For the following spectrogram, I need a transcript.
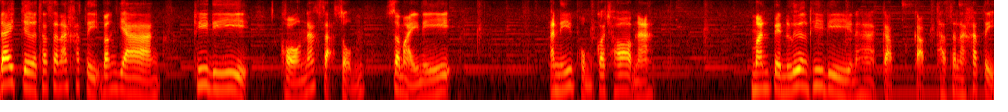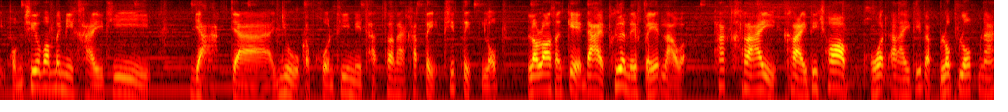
ได้เจอทัศนคติบางอย่างที่ดีของนักสะสมสมัยนี้ อันนี้ผมก็ชอบนะ มันเป็นเรื่องที่ดีนะฮะกับกับทัศนคติ ผมเชื่อว่าไม่มีใครที่อยากจะอยู่กับคนที่มีทัศนคติที่ติดลบ เราลองสังเกตได้เพื่อนในเฟซเราอะถ้าใครใครที่ชอบโพสต์อะไรที่แบบลบๆนะ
